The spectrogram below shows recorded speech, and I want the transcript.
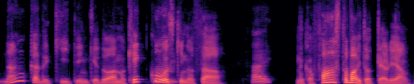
なんかで聞いてんけど、あの結婚式のさ、はい。なんかファーストバイトってあるやん。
